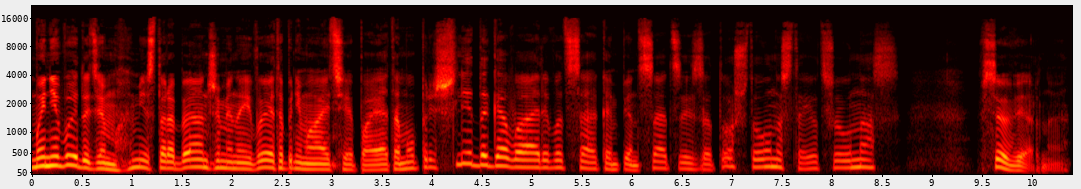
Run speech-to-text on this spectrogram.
Мы не выдадим мистера Бенджамина, и вы это понимаете, поэтому пришли договариваться о компенсации за то, что он остается у нас. Все верно.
